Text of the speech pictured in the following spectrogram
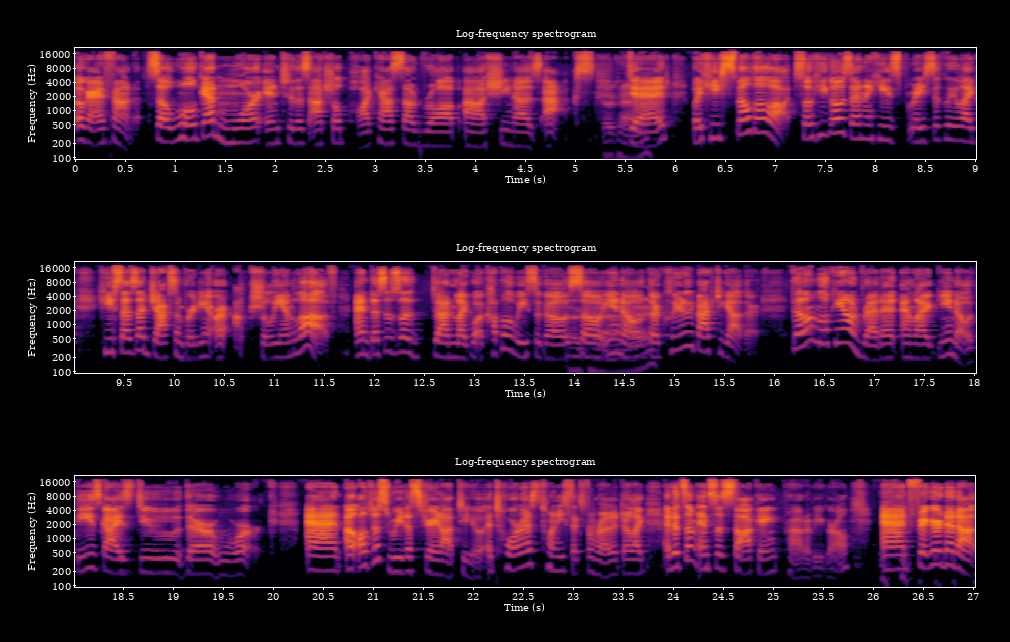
Okay, I found it. So we'll get more into this actual podcast that Rob uh, Scheana's ex Okay. did, but he spilled a lot. So he goes in and he's basically like he says that Jackson and Brittany are actually in love, and this is done like what, a couple of weeks ago. So you know they're clearly back together. Then I'm looking on Reddit and like you know these guys do their work, and I'll just read it straight out to you. A Taurus 26 from Reddit. They're like, I did some Insta stalking, proud of you, girl, and figured it out.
